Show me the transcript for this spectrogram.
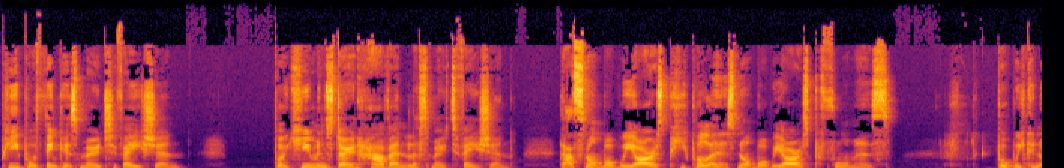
People think it's motivation, but humans don't have endless motivation. That's not what we are as people, and it's not what we are as performers. But we can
